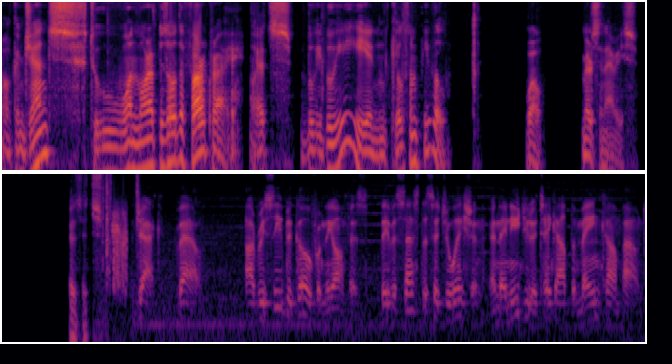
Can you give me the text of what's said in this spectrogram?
Welcome, gents, to one more episode of Far Cry. Let's boogie boogie and kill some people. Well, mercenaries. Because it's. Jack, Val, I've received a go from the office. They've assessed the situation, and they need you to take out the main compound.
